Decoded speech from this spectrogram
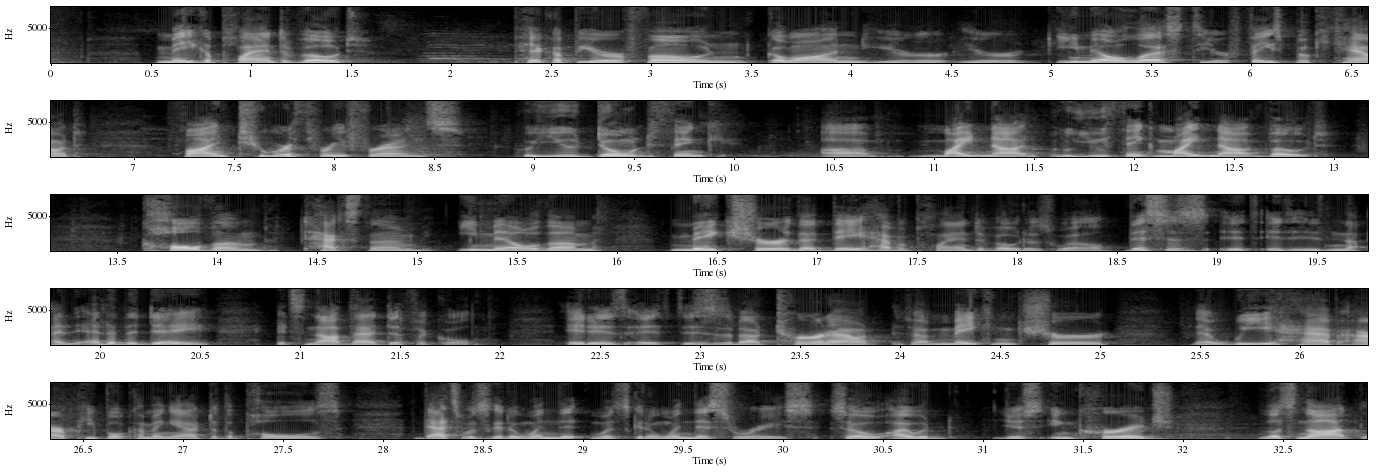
Make a plan to vote. Pick up your phone, go on your your email list, your Facebook account, find two or three friends who you don't think uh, might not who you think might not vote. Call them, text them, email them make sure that they have a plan to vote as well. This is it, not, at the end of the day, it's not that difficult. It is it, this is about turnout. It's about making sure that we have our people coming out to the polls. That's what's going to win the, what's going to win this race. So I would just encourage let's not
